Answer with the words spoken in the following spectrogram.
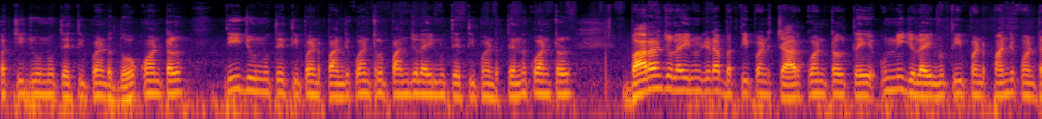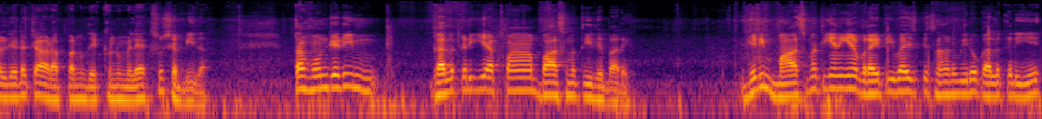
25 ਜੂਨ ਨੂੰ 33.2 ਕੁਇੰਟਲ 30 ਜੂਨ ਨੂੰ 33.5 ਕੁਇੰਟਲ 5 ਜੁਲਾਈ ਨੂੰ 33.3 ਕੁਇੰਟਲ 12 ਜੁਲਾਈ ਨੂੰ ਜਿਹੜਾ 32.4 ਕੁਇੰਟਲ ਤੇ 19 ਜੁਲਾਈ ਨੂੰ 30.5 ਕੁਇੰਟਲ ਜਿਹੜਾ ਝਾੜ ਆਪਾਂ ਨੂੰ ਦੇਖਣ ਨੂੰ ਮਿਲਿਆ 126 ਦਾ। ਤਾਂ ਹੁਣ ਜਿਹੜੀ ਗੱਲ ਕਰੀਏ ਆਪਾਂ ਬਾਸਮਤੀ ਦੇ ਬਾਰੇ। ਜਿਹੜੀ ਬਾਸਮਤੀਆਂ ਦੀਆਂ ਵੈਰਾਈਟੀ ਵਾਈਜ਼ ਕਿਸਾਨ ਵੀਰੋ ਗੱਲ ਕਰੀਏ,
